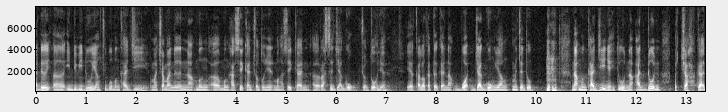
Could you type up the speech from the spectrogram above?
ada uh, individu yang cuba mengkaji macam mana nak meng, uh, menghasilkan contohnya menghasilkan uh, rasa jagung contohnya yeah. ya kalau katakan nak buat jagung yang macam tu nak mengkajinya itu nak adun pecahkan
